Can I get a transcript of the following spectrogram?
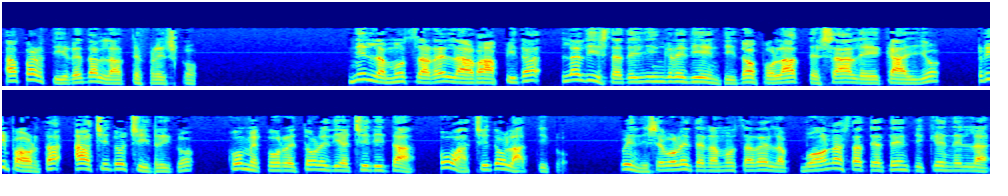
a partire dal latte fresco. Nella mozzarella rapida la lista degli ingredienti dopo latte, sale e caglio riporta acido citrico come correttore di acidità o acido lattico. Quindi se volete una mozzarella buona state attenti che nella,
